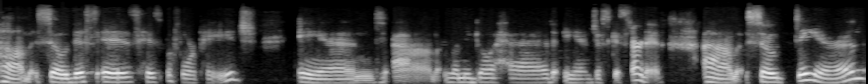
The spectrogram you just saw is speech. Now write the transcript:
Um, so this is his before page. And um, let me go ahead and just get started. Um, so Dan,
